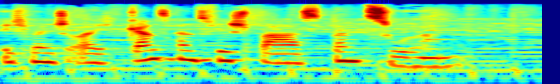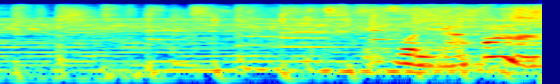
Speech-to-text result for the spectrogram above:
Ich wünsche euch ganz, ganz viel Spaß beim Zuhören. Wunderbar.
